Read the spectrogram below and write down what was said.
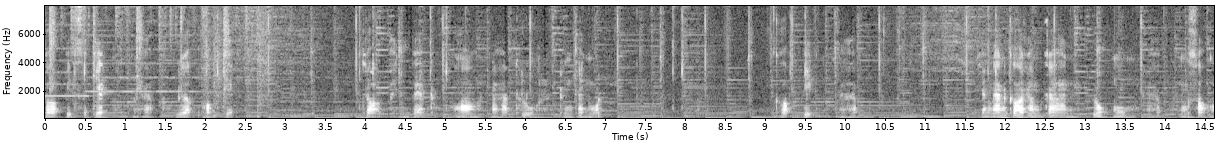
ก็ปิดสเก็ต นะครับ เลือกพ็อกเก็ตเจาะเป็นแบบถูกมองนะครับทะลุถึงกันหมด ก็ปิดนะครับ จากนั้นก็ทำการลบมุมนะครับทั้งสอง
